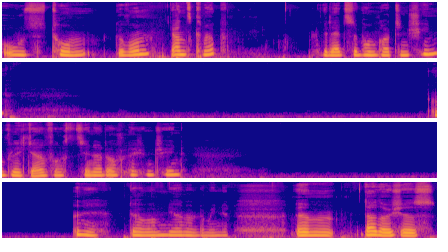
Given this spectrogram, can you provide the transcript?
Houston gewonnen. Ganz knapp. Der letzte Punkt hat entschieden. Und vielleicht die Anfangsszene hat auch vielleicht entschieden. Ne, da waren die anderen dominiert. Ähm, dadurch ist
